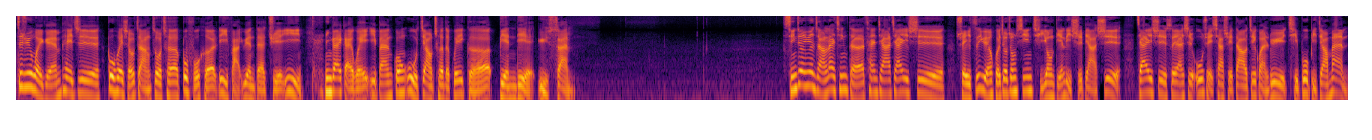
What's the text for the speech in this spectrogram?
咨询委员配置部会首长坐车不符合立法院的决议，应该改为一般公务轿车的规格编列预算。行政院长赖清德参加嘉义市水资源回收中心启用典礼时表示，嘉义市虽然是污水下水道接管率起步比较慢，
